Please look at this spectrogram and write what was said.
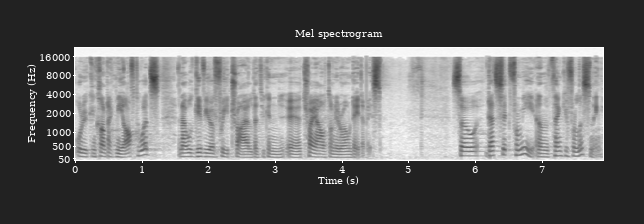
or you can contact me afterwards, and I will give you a free trial that you can uh, try out on your own database. So that's it for me, and thank you for listening.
